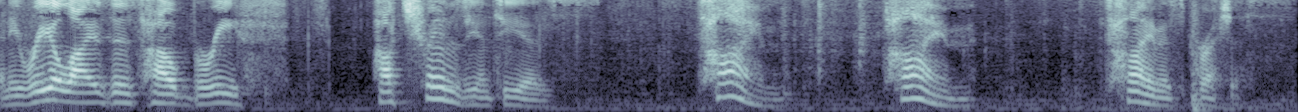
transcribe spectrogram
And he realizes how brief, how transient he is. Time, time time is precious.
